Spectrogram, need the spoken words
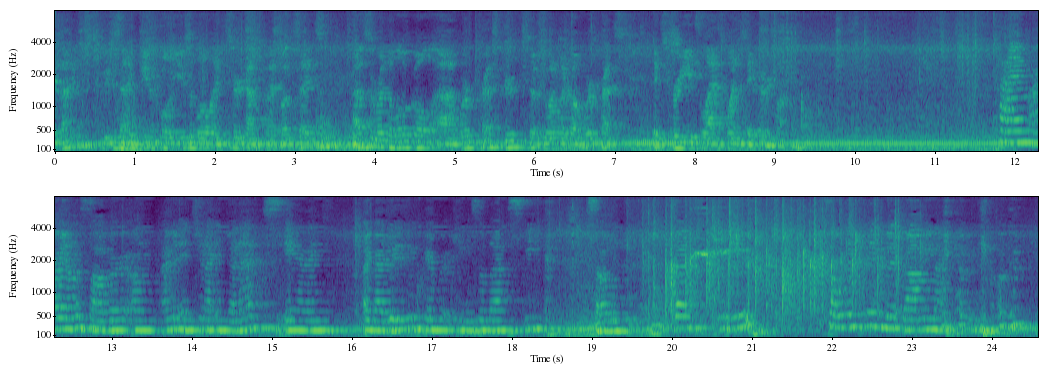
3.7 Designs. We design beautiful, usable, and search optimized websites. I also run the local uh, WordPress group, so if you want to learn about WordPress, it's free. It's the last Wednesday of every month. Hi, I'm Ariana Sauber. Um, I'm an intern at Ingenex, and I graduated from Cranbrook Kingswood last week. So that's easy. So only thing that Rami and I haven't counted.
